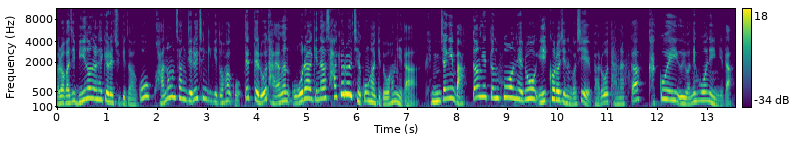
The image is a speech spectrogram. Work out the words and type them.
여러 가지 민원을 해결해 주기도 하고 관혼상제를 챙기기도 하고 때때로 다양한 오락이나 사교를 제공하기도 합니다. 굉장히 막강했던 후원회로 일컬어지는 것이 바로 다나카 가쿠에이 의원의 후원회입니다.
